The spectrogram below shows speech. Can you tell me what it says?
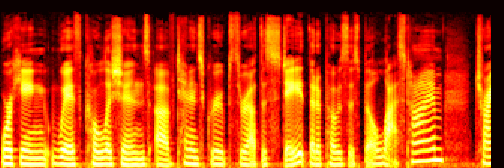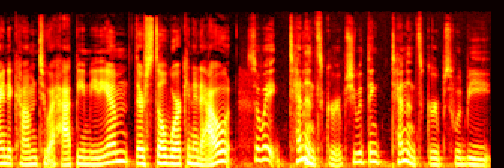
working with coalitions of tenants groups throughout the state that opposed this bill last time, trying to come to a happy medium. They're still working it out. So wait, tenants groups. You would think tenants groups would be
